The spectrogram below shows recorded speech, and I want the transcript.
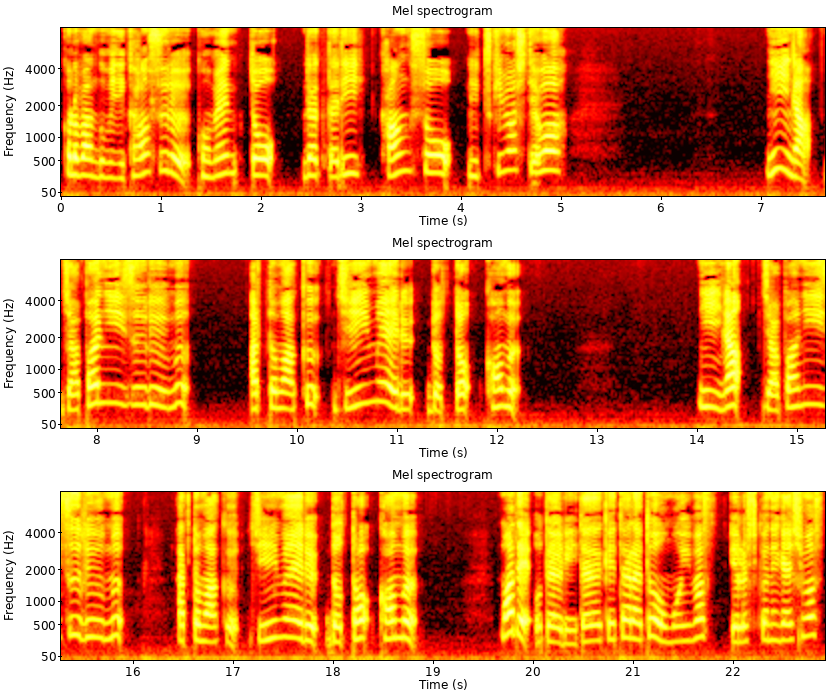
この番組に関するコメントだったり、感想につきましては、ニーナジャパニーズルームアットマーク gmail.com ニーナジャパニーズルームアットマーク gmail.com までお便りいただけたらと思います。よろしくお願いします。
